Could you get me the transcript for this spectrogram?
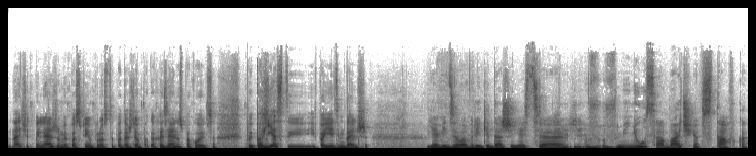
значит, мы ляжем и поспим, просто подождем, пока хозяин успокоится, поест и, и поедем дальше. Я видела в Риге даже есть э, в, в меню собачья вставка.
